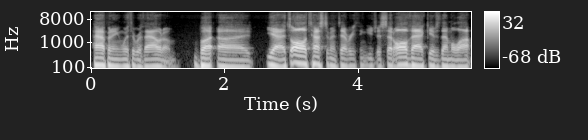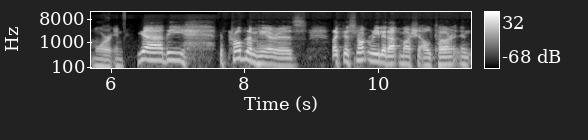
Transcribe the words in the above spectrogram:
happening with or without him. But uh yeah, it's all a testament to everything you just said. All that gives them a lot more info. Yeah, the the problem here is like there's not really that much alter in,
